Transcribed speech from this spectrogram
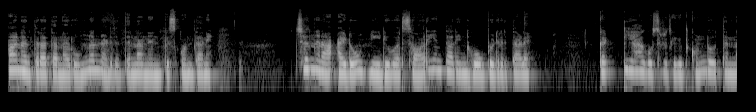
ಆ ನಂತರ ತನ್ನ ರೂಮ್ನಲ್ಲಿ ನಡೆದದ್ದನ್ನು ನೆನಪಿಸ್ಕೊತಾನೆ. Chandana I don't need your sorry ಅಂತ ಅಲ್ಲಿಂದ ಹೋಗ್ಬಿಟ್ಟಿರ್ತಾಳೆ. ಗಟ್ಟಿಯಾಗಿ ಉಸಿರು ತೆಗೆದುಕೊಂಡು ತನ್ನ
